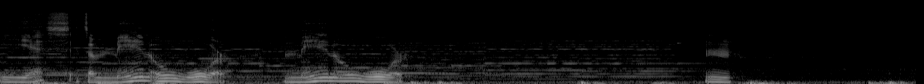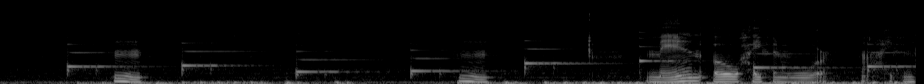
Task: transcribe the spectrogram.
Yes, it's a man o' war. Man o' war. Hmm. Hmm. Hmm. Man o hyphen war. Not hyphen.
